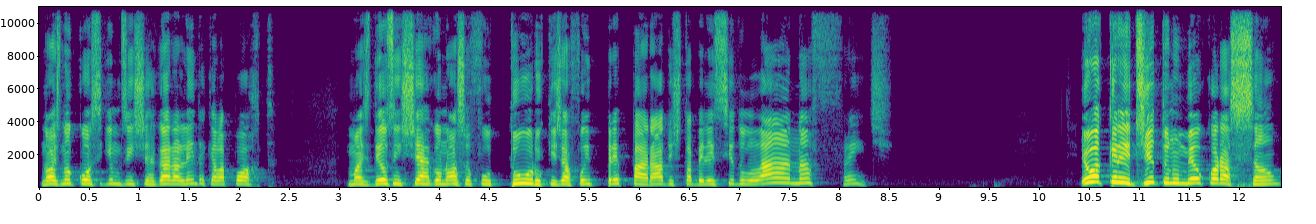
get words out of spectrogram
Nós não conseguimos enxergar além daquela porta. Mas Deus enxerga o nosso futuro que já foi preparado estabelecido lá na frente. Eu acredito no meu coração,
